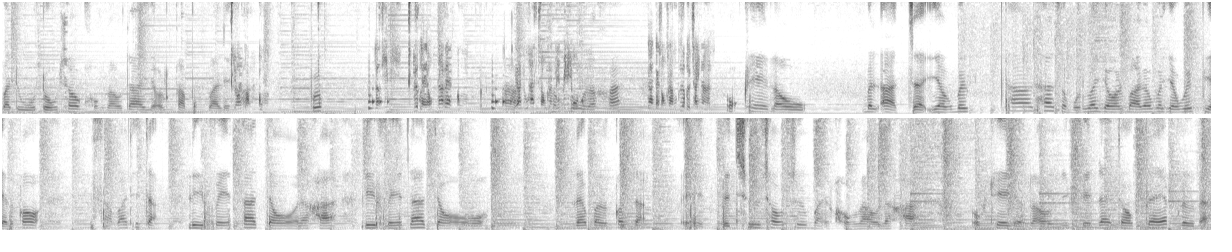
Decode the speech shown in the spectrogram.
มาดูตรงช่องของเราได้ย้อนกลับออกมาเลยย้อนค่ะกลับปุ๊บเลือกแล้วหน้าแรกอ่าดูนะคะการแต่สองครั้งเพื่อเปิดใช้งานโอเคเรามันอาจจะยังไม่ถ้าถ้าสมมติว่าย้อนมาแล้วมันยังไม่เปลี่ยนก็สามารถที่จะรีเฟซหน้าจอนะคะรีเฟซหน้าจอ แล้วมันก็จะเห็นเป็นชื่อช่องชื่อใหม่ของเรานะคะ โอเค เดี๋ยวเรารีเฟซหน้าจอแป๊บหนึ่งนะ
